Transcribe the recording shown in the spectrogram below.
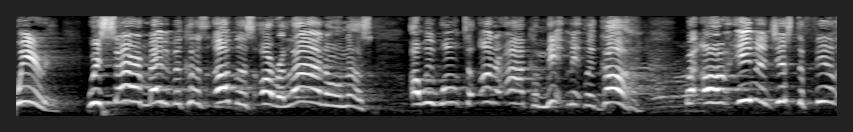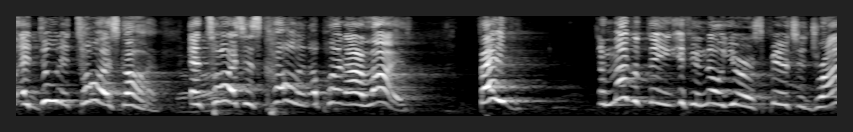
weary. We serve maybe because others are relying on us or we want to honor our commitment with God. But or even just to feel a duty towards God and towards His calling upon our lives. Faith. Another thing, if you know you're spiritually dry,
